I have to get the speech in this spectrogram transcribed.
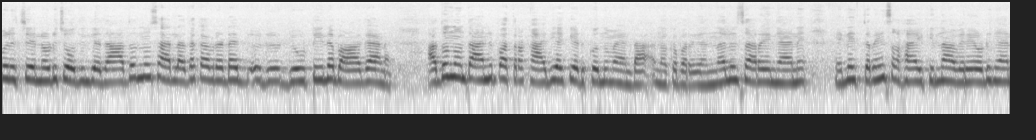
വിളിച്ച് എന്നോട് ചോദ്യം ചെയ്ത് അതൊന്നും സാറില്ല അതൊക്കെ അവരുടെ ഡ്യൂട്ടീന്റെ ഭാഗമാണ് അതൊന്നും താനിപ്പോൾ അത്ര കാര്യമാക്കി എടുക്കൊന്നും വേണ്ട എന്നൊക്കെ പറയും. എന്നാലും സാറേ ഞാൻ എന്നെ ഇത്രയും സഹായിക്കുന്ന അവരോട് ഞാൻ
